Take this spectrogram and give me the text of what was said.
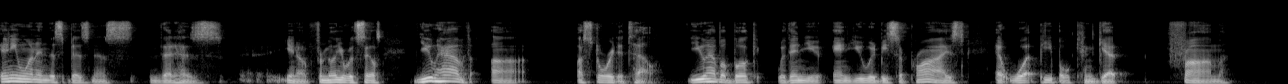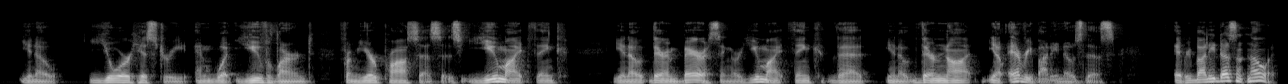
anyone in this business that has, you know, familiar with sales, you have uh, a story to tell. You have a book within you, and you would be surprised at what people can get from, you know, your history and what you've learned from your processes. You might think you know they're embarrassing or you might think that you know they're not you know everybody knows this everybody doesn't know it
